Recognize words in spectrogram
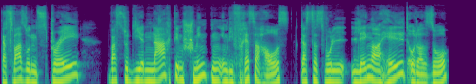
Das war so ein Spray, was du dir nach dem Schminken in die Fresse haust, dass das wohl länger hält oder so.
